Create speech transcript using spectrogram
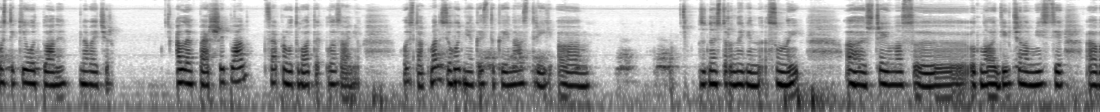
Ось такі от плани на вечір. Але перший план це приготувати лазанью. Ось так. У мене сьогодні якийсь такий настрій. Е, з одної сторони, він сумний. Ще й у нас е, одна дівчина в місті е,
